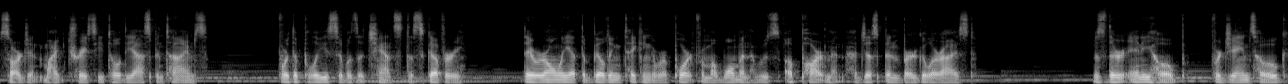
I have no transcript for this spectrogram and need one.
Sergeant Mike Tracy told the Aspen Times. For the police, it was a chance discovery. They were only at the building taking a report from a woman whose apartment had just been burglarized. Is there any hope for James Hogue?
